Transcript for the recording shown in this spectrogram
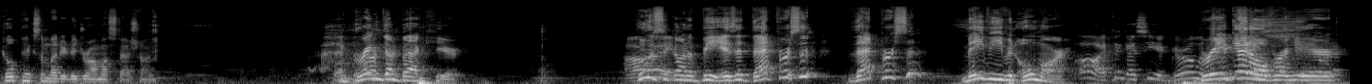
Go pick somebody to draw a mustache on, and bring them back here. Who's it gonna be? Is it that person? That person? Maybe even Omar. Oh, I think I see a girl. in Bring green it over here.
